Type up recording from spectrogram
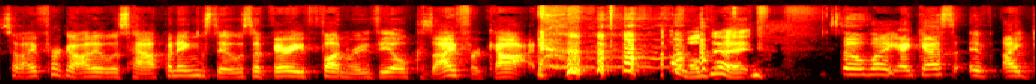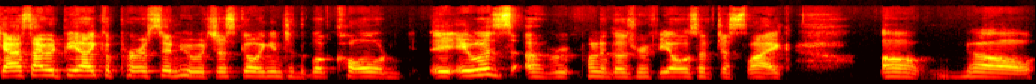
so i forgot it was happening because it was a very fun reveal because i forgot Oh, well, good. So like I guess if I guess I would be like a person who was just going into the book cold. It, it was a, one of those reveals of just like, oh no,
